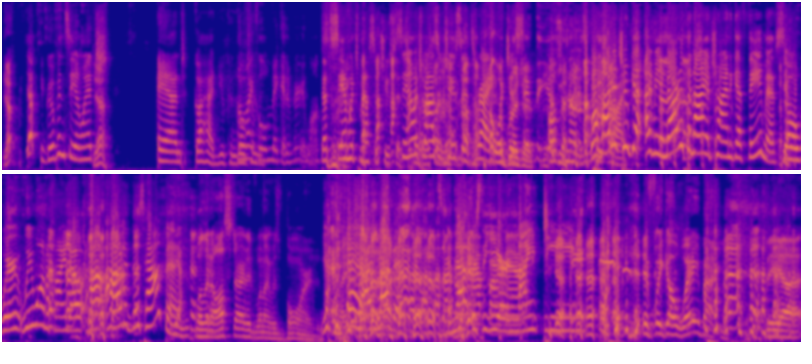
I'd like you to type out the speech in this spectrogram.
Yep. Yep, you grew up in Sandwich. Yeah. And go ahead, you can go Oh, from Michael will make it a very long That's story. Sandwich, Massachusetts. Sandwich, for those who- Massachusetts, right? Hello, Which is Also known as well, how did you get? I mean, Meredith and I are trying to get famous, so we're we want to find out how, how did this happen? Well, it all started when I was born. Yeah, right? I love it. Sorry, And that was the year nineteen. Yeah. if we go way back, no. the uh,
